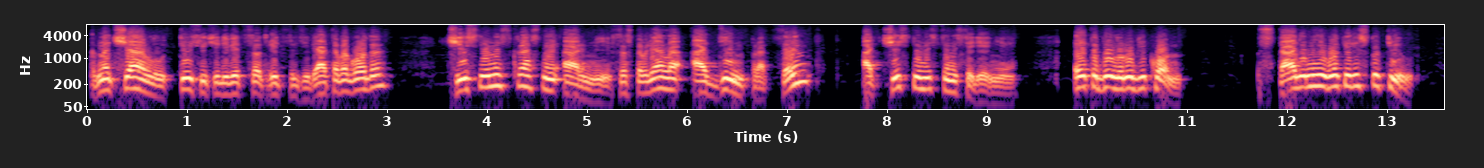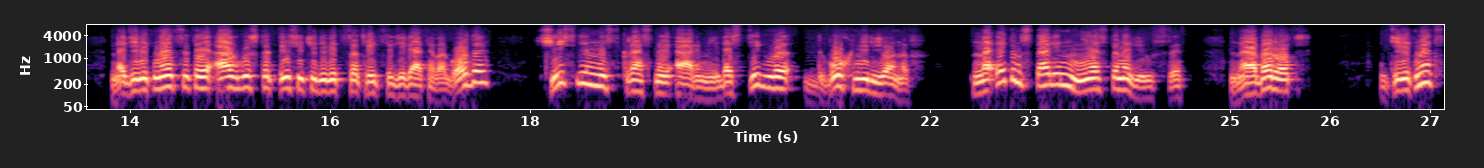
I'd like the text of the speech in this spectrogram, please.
К началу 1939 года численность Красной Армии составляла 1% от численности населения. Это был Рубикон. Сталин его переступил. На 19 августа 1939 года численность Красной Армии достигла 2 миллионов. На этом Сталин не остановился. Наоборот, 19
